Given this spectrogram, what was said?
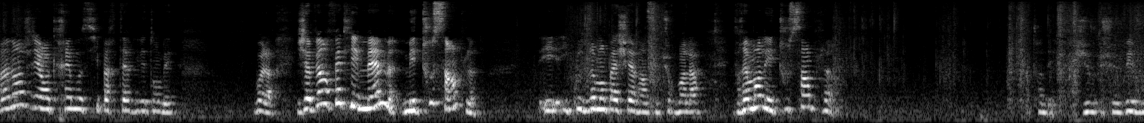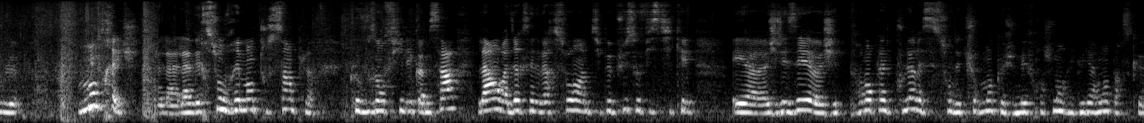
Ah non, je l'ai en crème aussi par terre, il est tombé. Voilà. J'avais en fait les mêmes, mais tout simples. Et ils coûtent vraiment pas cher, hein, ces turbans-là. Vraiment les tout simples. Attendez, je, vais vous le montrer. La, version vraiment tout simple que vous enfilez comme ça. Là, on va dire que c'est une version un petit peu plus sophistiquée. Et euh, je les ai, euh, j'ai vraiment plein de couleurs et ce sont des turbans que je mets franchement régulièrement parce que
